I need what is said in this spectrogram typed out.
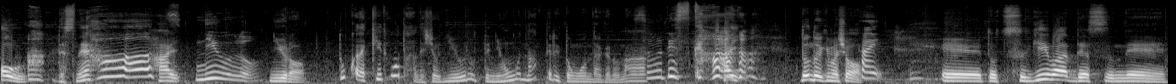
え ?NEURO ですね。は、はい、ニューロ。ニューロ。どっかで聞いたことあるでしょニューロって日本語になってると思うんだけどな。そうですか。はい。どんどん行きましょう、はい、えっ、ー、と次はですね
